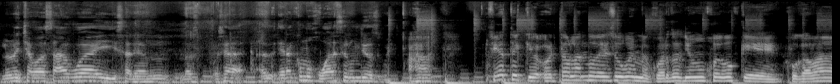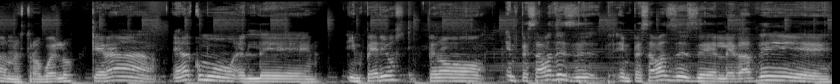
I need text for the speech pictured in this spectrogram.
luego le echabas agua y salían las. O sea, era como jugar a ser un dios, güey. Ajá. Fíjate que ahorita hablando de eso, güey, me acuerdo de un juego que jugaba nuestro abuelo, que era era como el de Imperios, pero empezaba desde empezabas desde la edad de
